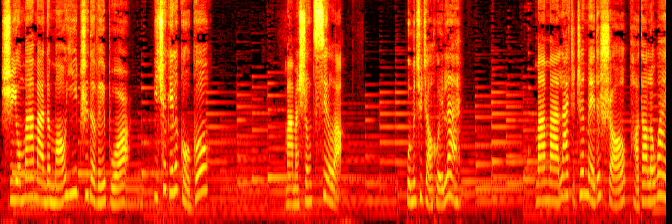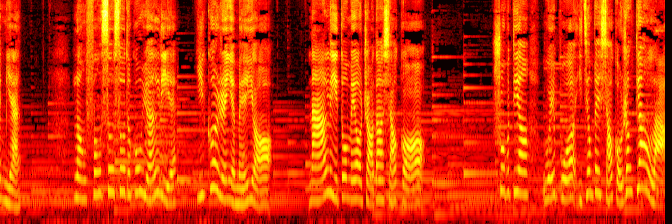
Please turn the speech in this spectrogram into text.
是用妈妈的毛衣织的围脖，你却给了狗狗。妈妈生气了，我们去找回来。妈妈拉着真美的手跑到了外面，冷风嗖嗖的公园里，一个人也没有。哪里都没有找到小狗，说不定围脖已经被小狗扔掉了。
